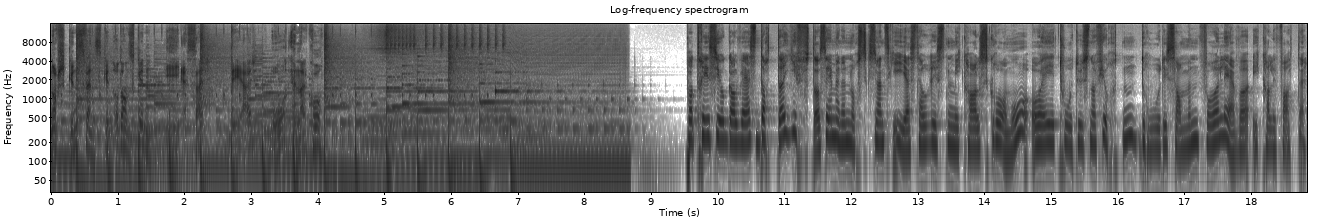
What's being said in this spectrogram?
norsken, svensken og dansken i SR, DR og NRK. Patricio Galvez datter gifter sig med den norsk-svenske IS-terroristen Mikael Skråmo, og i 2014 drog de sammen for at leve i kalifatet.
